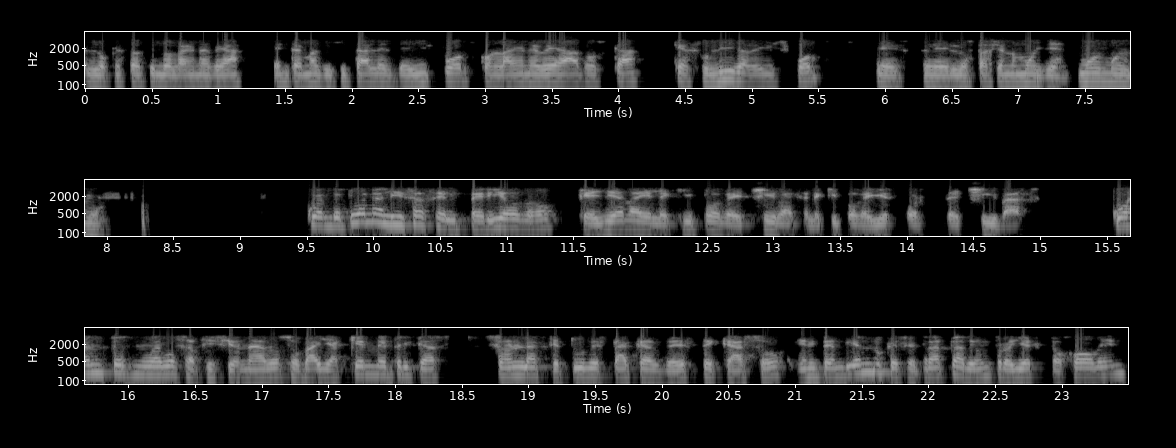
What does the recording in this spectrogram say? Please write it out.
lo que está haciendo la NBA en temas digitales de esports con la NBA 2K, que es su liga de esports, este, lo está haciendo muy bien, muy, muy bien. Cuando tú analizas el periodo que lleva el equipo de Chivas, el equipo de esports de Chivas, ¿cuántos nuevos aficionados o vaya, qué métricas son las que tú destacas de este caso, entendiendo que se trata de un proyecto joven,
